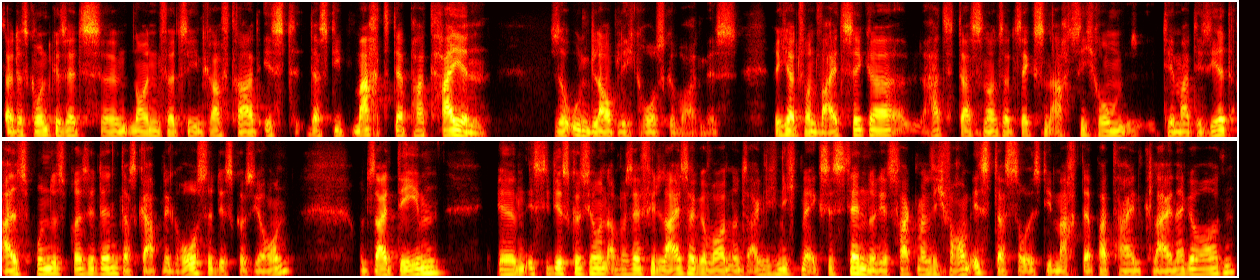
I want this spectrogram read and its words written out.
seit das Grundgesetz, äh, 49 in Kraft trat, ist, dass die Macht der Parteien so unglaublich groß geworden ist. Richard von Weizsäcker hat das 1986 rum thematisiert als Bundespräsident. Das gab 'ne große Diskussion und seitdem, ähm, ist die Diskussion aber sehr viel leiser geworden und eigentlich nicht mehr existent. Und jetzt fragt man sich: „Warum ist das so? Ist die Macht der Parteien kleiner geworden?“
